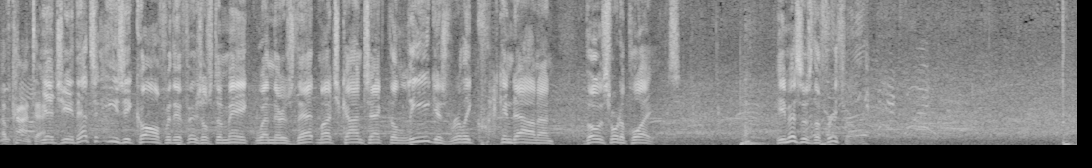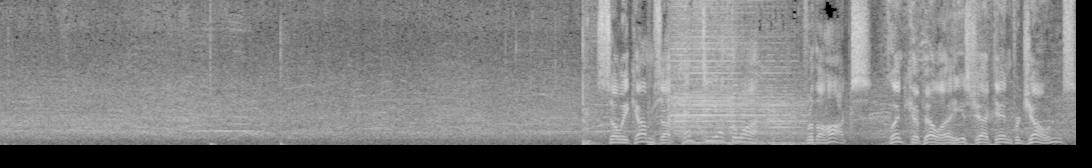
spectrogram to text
of contact. Yeah, gee, that's an easy call for the officials to make when there's that much contact. The league is really cracking down on those sort of plays. He misses the free throw. So he comes up empty at the line. For the Hawks, Clint Capela, he's checked in for Jones.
